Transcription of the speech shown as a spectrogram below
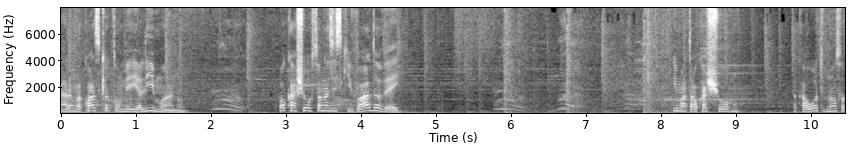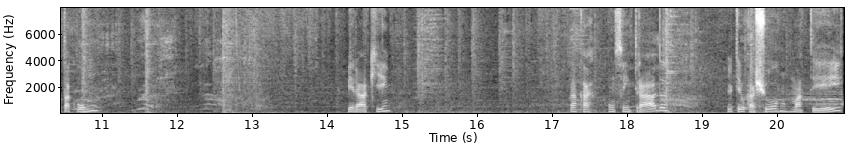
Caramba, quase que eu tomei ali, mano. Olha o cachorro só nas esquivadas, velho. E matar o cachorro. Tacar outro? Não, só tacou um. Esperar aqui. Tacar concentrada. Acertei o cachorro. Matei.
